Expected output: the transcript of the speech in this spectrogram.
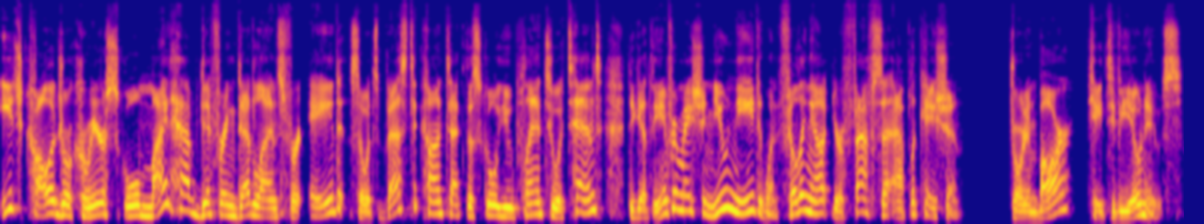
Each college or career school might have differing deadlines for aid, so it's best to contact the school you plan to attend to get the information you need when filling out your FAFSA application. Jordan Barr, KTVO News.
